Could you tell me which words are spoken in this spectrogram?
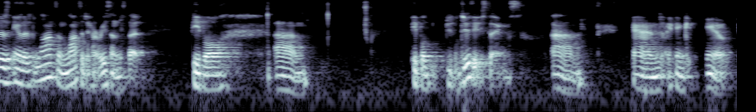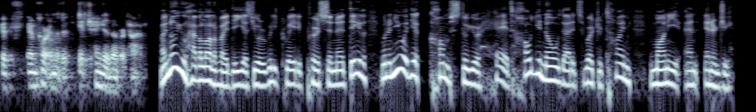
so there's you know there's lots and lots of different reasons that people um, people people do these things. Um, and I think you know it's important that it, it, changes over time. I know you have a lot of ideas. You're a really creative person, uh, Dale. When a new idea comes to your head, how do you know that it's worth your time, money, and energy?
